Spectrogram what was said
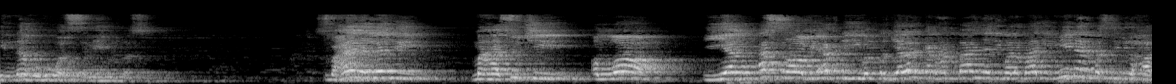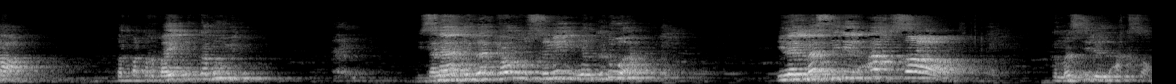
innahu huwas samiul basir Subhanalladzi maha suci Allah yang asra bi 'abdihi memperjalankan hambanya di malam hari minal masjidil haram tempat terbaik di muka bumi di sana juga kaum muslimin yang kedua. Ila Masjidil Aqsa. Ke Masjidil Aqsa.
